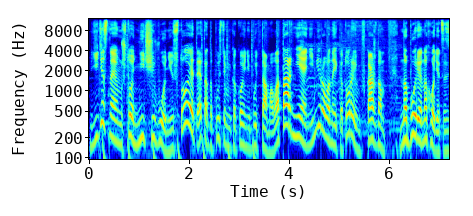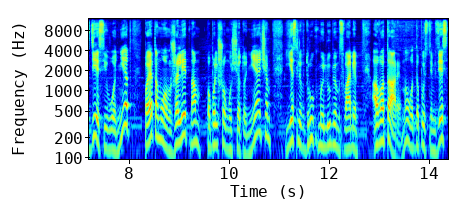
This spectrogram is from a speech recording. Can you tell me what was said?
Единственное, что ничего не стоит, это, допустим, какой-нибудь там аватар не анимированный, который в каждом наборе находится. Здесь его нет, поэтому жалеть нам по большому счету не о чем, если вдруг мы любим с вами аватар аватары. Ну вот, допустим, здесь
